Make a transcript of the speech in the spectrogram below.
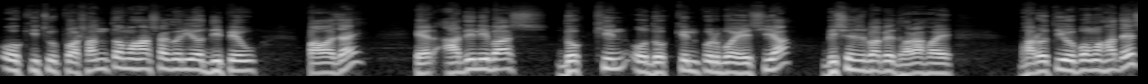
ও কিছু প্রশান্ত মহাসাগরীয় দ্বীপেও পাওয়া যায়। এর আদিনিবাস দক্ষিণ ও দক্ষিণ পূর্ব এশিয়া, বিশেষভাবে ধরা হয় ভারতীয় উপমহাদেশ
